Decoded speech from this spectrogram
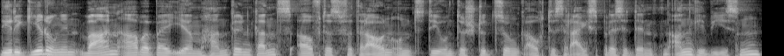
Die Regierungen waren aber bei ihrem Handeln ganz auf das Vertrauen und die Unterstützung auch des Reichspräsidenten angewiesen,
